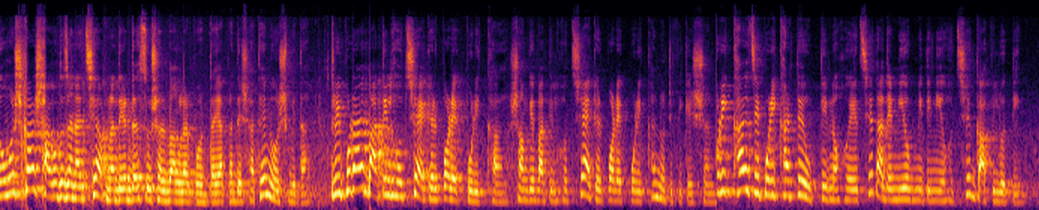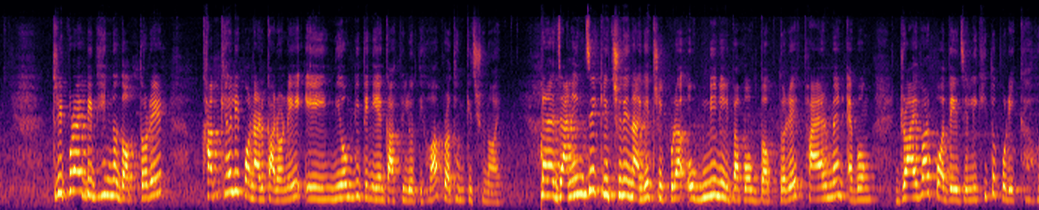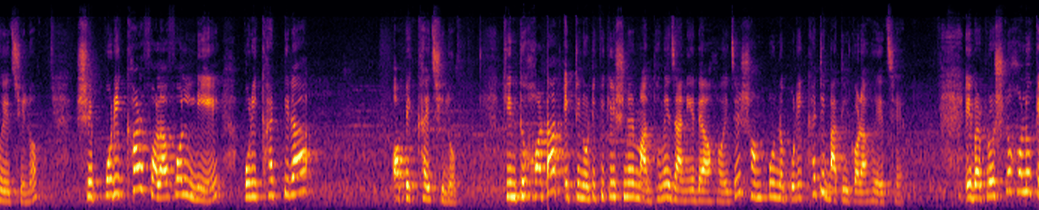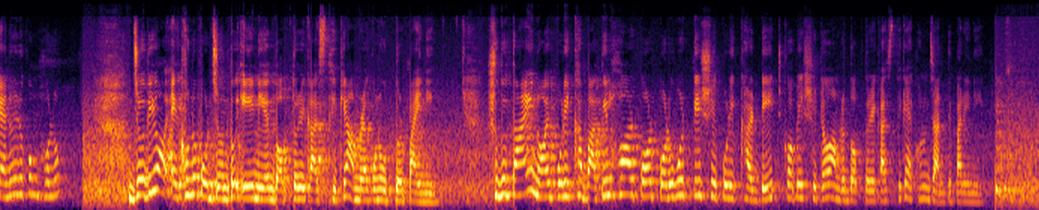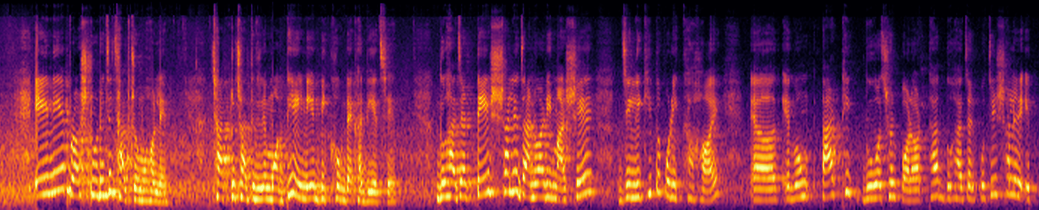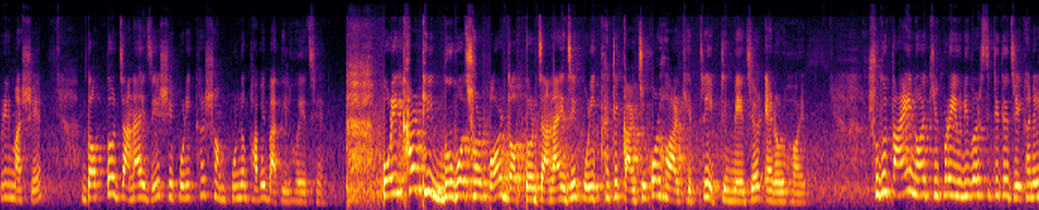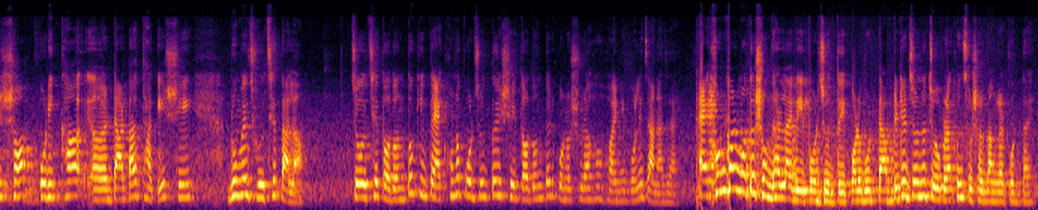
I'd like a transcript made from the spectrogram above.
নমস্কার, স্বাগত জানাচ্ছি আপনাদের দ্য সোশ্যাল বাংলার পর্দায়। আপনাদের সাথে আমি অস্মিতা। ত্রিপুরায় বাতিল হচ্ছে একের পর এক পরীক্ষা। সঙ্গে বাতিল হচ্ছে একের পর এক পরীক্ষার নোটিফিকেশন পরীক্ষায় যে পরীক্ষার্থী উত্তীর্ণ হয়েছে, তাদের নিয়োগ নীতি নিয়ে হচ্ছে গাফিলতি। ত্রিপুরায় বিভিন্ন দপ্তরের খামখেয়ালিপনার কারণে এই নিয়োগ নীতি নিয়ে গাফিলতি হওয়া প্রথম কিছু নয়। আপনারা জানেন যে কিছুদিন আগে ত্রিপুরা অগ্নি নির্বাপক দপ্তরে ফায়ারম্যান এবং ড্রাইভার পদে যে লিখিত পরীক্ষা হয়েছিল, সে পরীক্ষার ফলাফল নিয়ে পরীক্ষার্থীরা অপেক্ষায় ছিল। কিন্তু হঠাৎ একটি নোটিফিকেশনের মাধ্যমে জানিয়ে দেওয়া হয় যে সম্পূর্ণ পরীক্ষাটি বাতিল করা হয়েছে। এবার প্রশ্ন হলো, কেন এরকম হলো? যদিও এখনও পর্যন্ত এ নিয়ে দপ্তরের কাছ থেকে আমরা কোনো উত্তর পাইনি। শুধু তাই নয়, পরীক্ষা বাতিল হওয়ার পর পরবর্তী সে পরীক্ষার ডেট কবে সেটাও আমরা দপ্তরের কাছ থেকে এখনও জানতে পারিনি। এই নিয়ে প্রশ্ন উঠেছে ছাত্রমহলে। ছাত্রছাত্রীদের মধ্যে এ নিয়ে বিক্ষোভ দেখা দিয়েছে। দু হাজার তেইশ সালে জানুয়ারি মাসে যে লিখিত পরীক্ষা হয় এবং তার ঠিক দু বছর পর, অর্থাৎ দু হাজার পঁচিশ সালের এপ্রিল মাসে দপ্তর জানায় যে সে পরীক্ষা সম্পূর্ণভাবে বাতিল হয়েছে। পরীক্ষার ঠিক দু বছর পর দপ্তর জানায় যে পরীক্ষাটি কার্যকর হওয়ার ক্ষেত্রে একটি মেজর এরর হয়। শুধু তাই নয়, ত্রিপুরা ইউনিভার্সিটিতে যেখানে সব পরীক্ষা ডাটা থাকে, সেই রুমে ঝুলছে তালা। চলছে তদন্ত, কিন্তু এখনও পর্যন্তই সেই তদন্তের কোনো সুরাহ হয়নি বলে জানা যায়। এখনকার মতো সন্ধ্যার লাইভ এই পর্যন্তই। পরবর্তী আপডেটের জন্য চোখ রাখুন সোশ্যাল বাংলার পর্দায়।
